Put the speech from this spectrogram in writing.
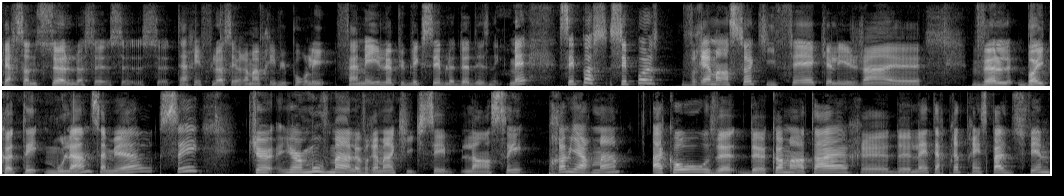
personnes seules, ce, tarif-là. C'est vraiment prévu pour les familles, le public cible de Disney. Mais c'est pas, pas vraiment ça qui fait que les gens veulent boycotter Mulan, Samuel. C'est qu'il y a- un mouvement vraiment qui s'est lancé. Premièrement, à cause de commentaires euh, de l'interprète principal du film,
